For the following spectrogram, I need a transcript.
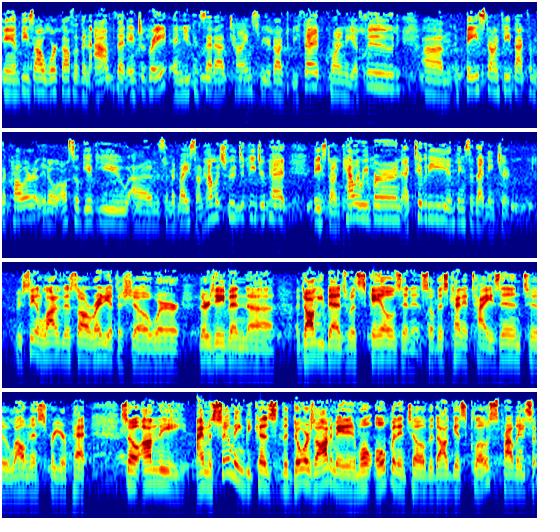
And these all work off of an app that integrate, and you can set up times for your dog to be fed, quantity of food. Um, based on feedback from the collar, it'll also give you um, some advice on how much food to feed your pet based on calorie burn, activity, and things of that nature. We've seen a lot of this already at the show where there's even uh, doggy beds with scales in it. So this kind of ties into wellness for your pet. So on the, I'm assuming because the door's automated, it won't open until the dog gets close. Probably some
